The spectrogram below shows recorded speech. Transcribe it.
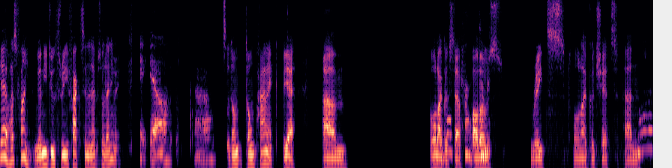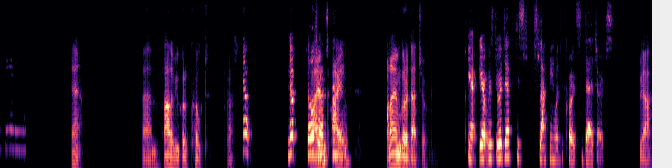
Yeah, well, that's fine. We only do three facts in an episode anyway, Y- Yeah. Uh, so don't don't panic. But yeah, um, all that good stuff. Follows, rates, all that good shit, and yeah. Um, Val, have you got a quote for us? Nope. Nope. Told I you I'm I am-. And I am got a dad joke. Yeah, yeah, we're, we're definitely slacking with the quotes and dad jokes. Yeah,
